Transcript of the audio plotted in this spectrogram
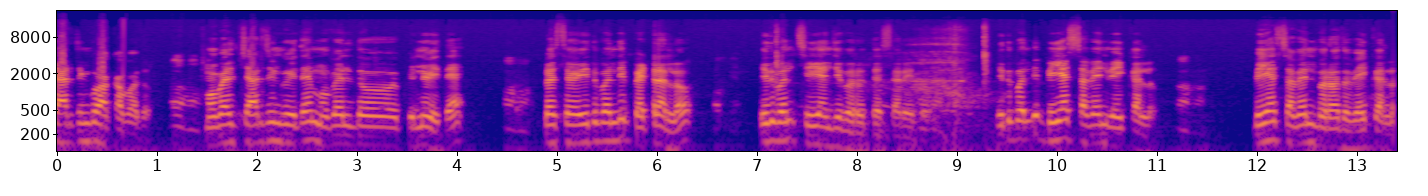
ಚಾರ್ಜಿಂಗು ಹಾಕೋಬಹುದು ಮೊಬೈಲ್ ಚಾರ್ಜಿಂಗು ಇದೆ ಮೊಬೈಲ್ದು ಪಿನ್ನು ಇದೆ. ಪ್ಲಸ್ ಇದು ಬಂದು ಪೆಟ್ರೋಲ್ ಇದು ಬಂದು ಸಿ ಎನ್ ಜಿ ಬರುತ್ತೆ ಸರ್ ಇದು. ಇದು ಬಂದು B S seven vehicle B S seven ಬರೋದು ವೆಹಿಕಲ್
